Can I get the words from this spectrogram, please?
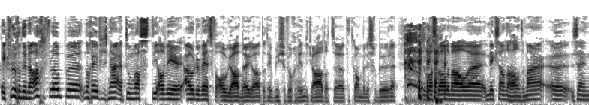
Ik vroeg hem er na afgelopen uh, nog eventjes naar. En toen was hij alweer ouderwets van, oh ja, nee, ja, dat heeft me niet zoveel gehinderd. Ja, dat, uh, dat kan wel eens gebeuren. toen was er allemaal niks aan de hand. Maar zijn,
